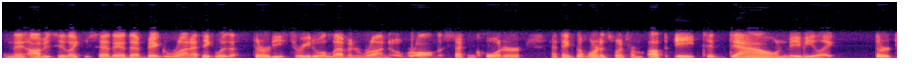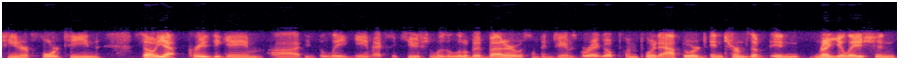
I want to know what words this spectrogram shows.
and then obviously, like you said, they had that big run. I think it was a 33 to 11 run overall in the second quarter. I think the Hornets went from up eight to down maybe like 13 or 14. So yeah, crazy game. Uh, I think the late game execution was a little bit better. It was something James Borrego pinpointed afterward in terms of in regulation,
